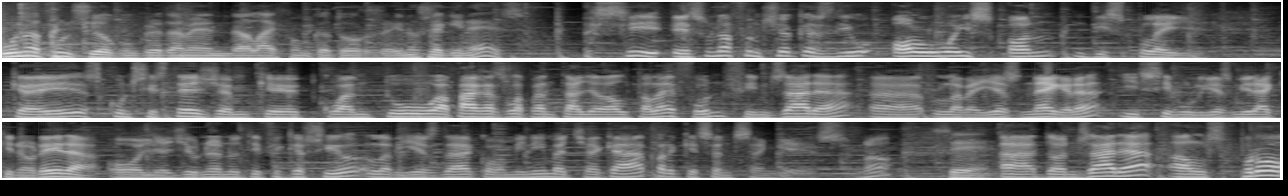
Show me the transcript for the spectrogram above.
Una funció, concretament, de l'iPhone 14, i no sé quina és. Sí, és una funció que es diu Always On Display que és, consisteix en que quan tu apagues la pantalla del telèfon, fins ara eh, la veies negra i si volies mirar quina hora era o llegir una notificació, l'havies de, com a mínim, aixecar perquè s'encengués, no? Sí. Eh, doncs ara, els Pro,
